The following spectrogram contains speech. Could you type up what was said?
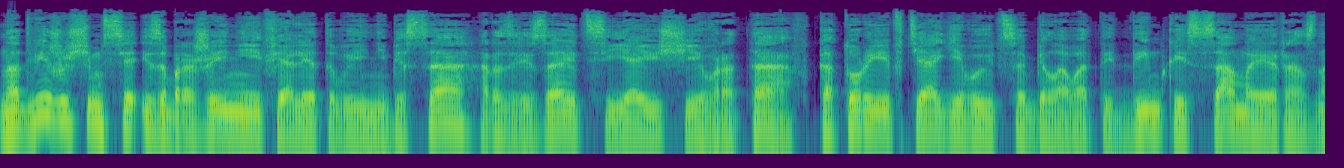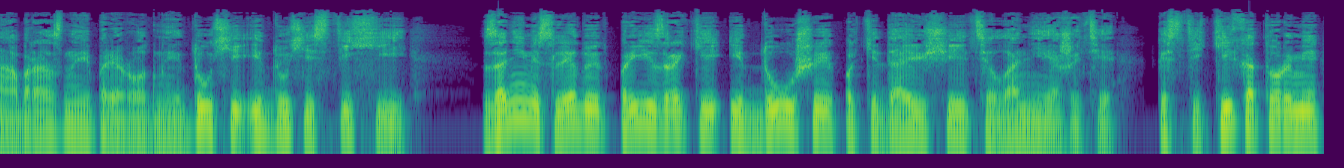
На движущемся изображении фиолетовые небеса разрезают сияющие врата, в которые втягиваются беловатой дымкой самые разнообразные природные духи и духи стихий. За ними следуют призраки и души, покидающие тела нежити, костяки которыми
